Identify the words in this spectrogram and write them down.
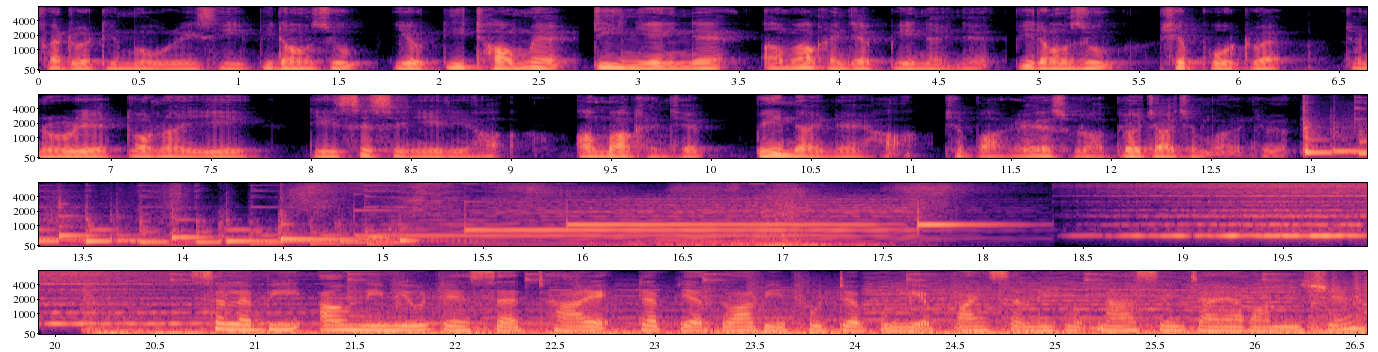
Federal Democracy ပြည်ထောင်စုရုပ်တည်ထောင်မဲ့တည်ငြိမ်တဲ့အာမခံချက်ပေးနိုင်တဲ့ပြည်ထောင်စုဖြစ်ဖို့အတွက်ကျွန်တော်တို့ရဲ့တော်လှန်ရေးဒီစစ်စင်ရေးတွေဟာအာမခံချက်ပေးနိုင်တဲ့ဟာဖြစ်ပါတယ်ဆိုတော့ပြောကြားချင်ပါတယ်ခင်ဗျ ဆက်လက်ပြီးအောင်နေမျိုးတင်ဆက်ထားတဲ့တက်ပြက်သွားပြီးဖို့တက်ပူရဲ့ပိုင်းဆက်လေးကိုနားဆင်ကြရပါမယ်ရှင်။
